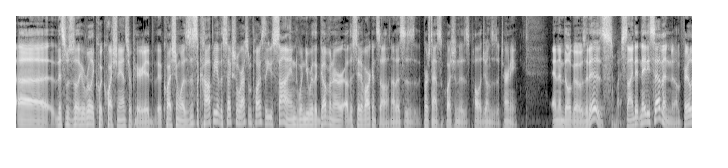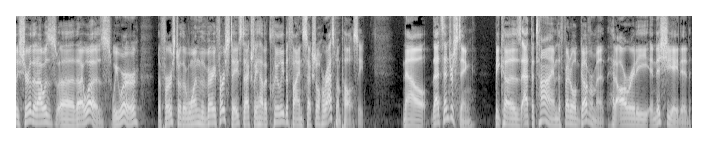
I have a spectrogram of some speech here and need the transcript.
Uh, this was a really quick question answer period. The question was: Is this a copy of the sexual harassment policy that you signed when you were the governor of the state of Arkansas? Now, this is the person asking the question is Paula Jones's attorney. And then Bill goes, "It is. I signed it in '87. I'm fairly sure that I was uh, that I was. We were the first or the one of the very first states to actually have a clearly defined sexual harassment policy. Now that's interesting because at the time the federal government had already initiated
